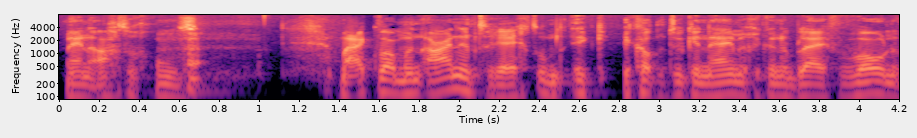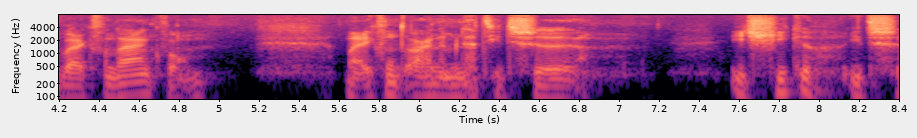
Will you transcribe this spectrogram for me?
mijn achtergrond. Maar ik kwam in Arnhem terecht. Om, ik, ik had natuurlijk in Nijmegen kunnen blijven wonen waar ik vandaan kwam. Maar ik vond Arnhem net iets, eh iets chiquer, iets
